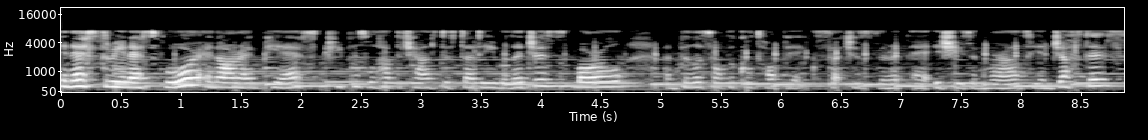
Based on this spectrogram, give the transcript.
In S3 and S4 in RMPS, pupils will have the chance to study religious, moral and philosophical topics such as the uh, issues of morality and justice,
